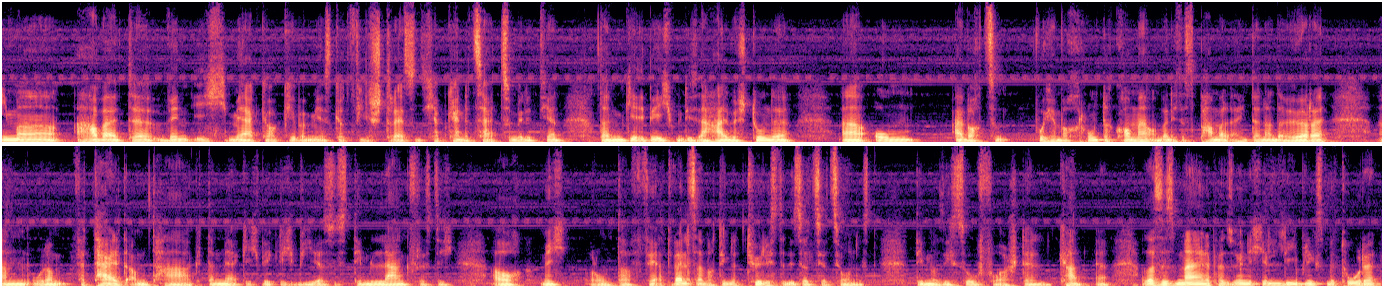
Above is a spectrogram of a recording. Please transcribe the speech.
immer arbeite, wenn ich merke, okay, bei mir ist gerade viel Stress und ich habe keine Zeit zu meditieren, dann gebe ich mir diese halbe Stunde, äh, um einfach zu, wo ich einfach runterkomme und wenn ich das paar Mal hintereinander höre ähm, oder verteilt am Tag, dann merke ich wirklich, wie das System langfristig auch mich runterfährt, weil es einfach die natürlichste Dissoziation ist, die man sich so vorstellen kann. Ja. Also das ist meine persönliche Lieblingsmethode,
